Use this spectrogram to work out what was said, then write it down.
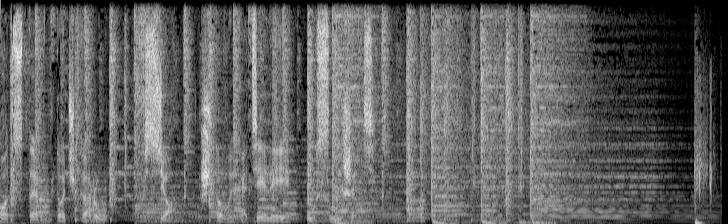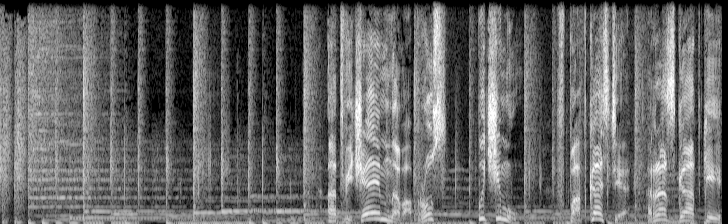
podster.ru Все, что вы хотели услышать. Отвечаем на вопрос «Почему?» в подкасте «Разгадки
